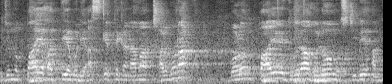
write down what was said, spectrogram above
এই জন্য পায়ে হাত দিয়ে বলি, আজকের থেকে নামাজ ছাড়বো না, বরং পায়ে ধরা হলো মসজিদে আনব।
